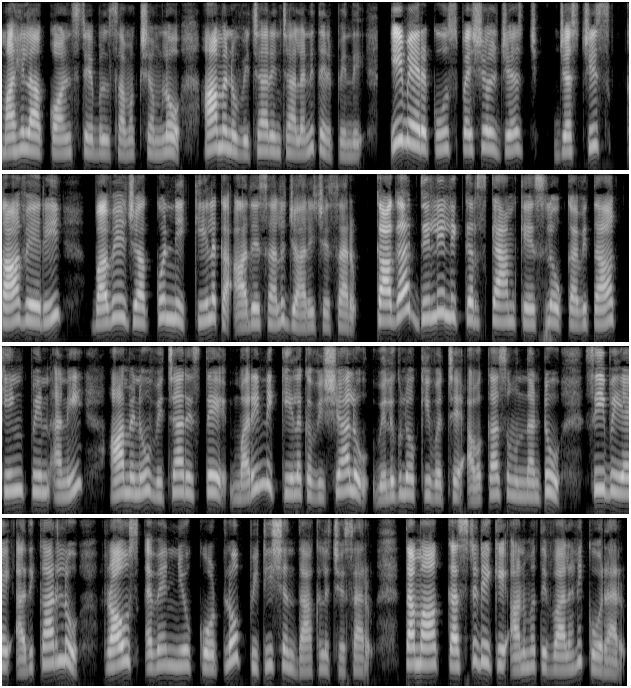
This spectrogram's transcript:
మహిళా కానిస్టేబుల్ సమక్షంలో ఆమెను విచారించాలని తెలిపింది. ఈ మేరకు special judge justice Kaveri Baweja కొన్ని కీలక ఆదేశాలు జారీ చేశారు. కాగా ఢిల్లీ లిక్కర్ స్కామ్ కేసులో కవిత కింగ్ పిన్ అని ఆమెను విచారిస్తే మరిన్ని కీలక విషయాలు వెలుగులోకి వచ్చే అవకాశం ఉందంటూ సిబిఐ అధికారులు రౌస్ అవెన్యూ కోర్టులో పిటిషన్ దాఖలు చేశారు. తమ కస్టడీకి అనుమతివ్వాలని కోరారు.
